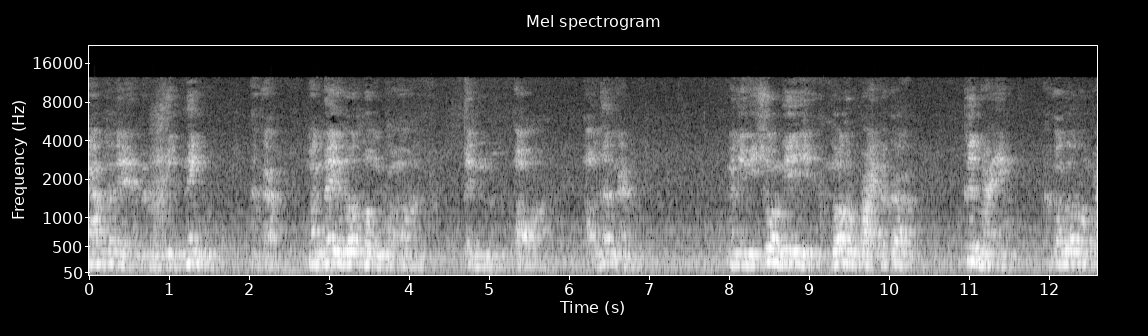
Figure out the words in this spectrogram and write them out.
น้ำทะเลมันหยุดนิ่งนะครับมันไม่ลดลงต่อเป็นต่อต่อเนื่องกัน มันจะมีช่วงที่ลดลงไปแล้วก็ขึ้นมาอีกแล้วก็ลดลงไป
